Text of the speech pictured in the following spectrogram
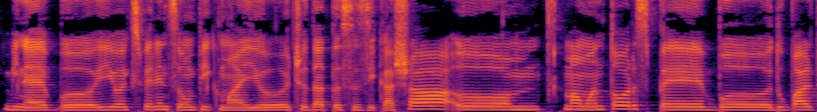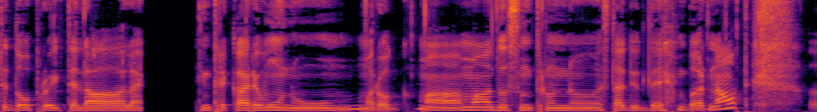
bine, uh, e o experiență un pic mai uh, ciudată să zic așa. Uh, m-am întors pe, uh, după alte două proiecte la, la dintre care unul, mă rog, m-a, m-a adus într-un uh, stadiu de burnout. Uh,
